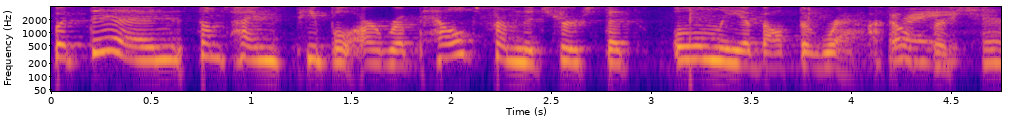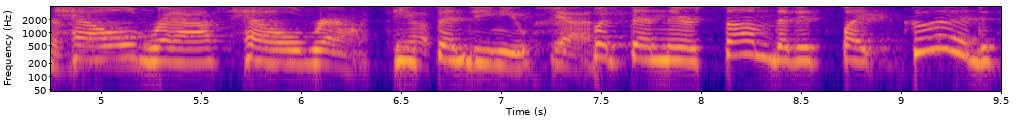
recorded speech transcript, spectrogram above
but then sometimes people are repelled from the church that's only about the wrath. Oh, Right. for sure. Hell, wrath, hell, wrath. He's Yep. sending you. Yeah. But then there's some that it's like good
